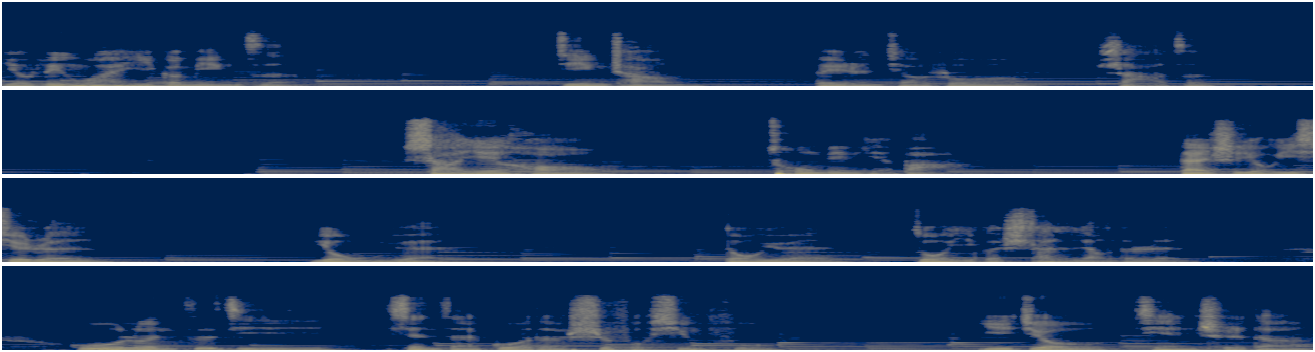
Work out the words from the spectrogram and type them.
有另外一个名字。经常被人叫做傻子，傻也好，聪明也罢，但是有一些人永远都愿做一个善良的人，无论自己现在过得是否幸福，依旧坚持的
